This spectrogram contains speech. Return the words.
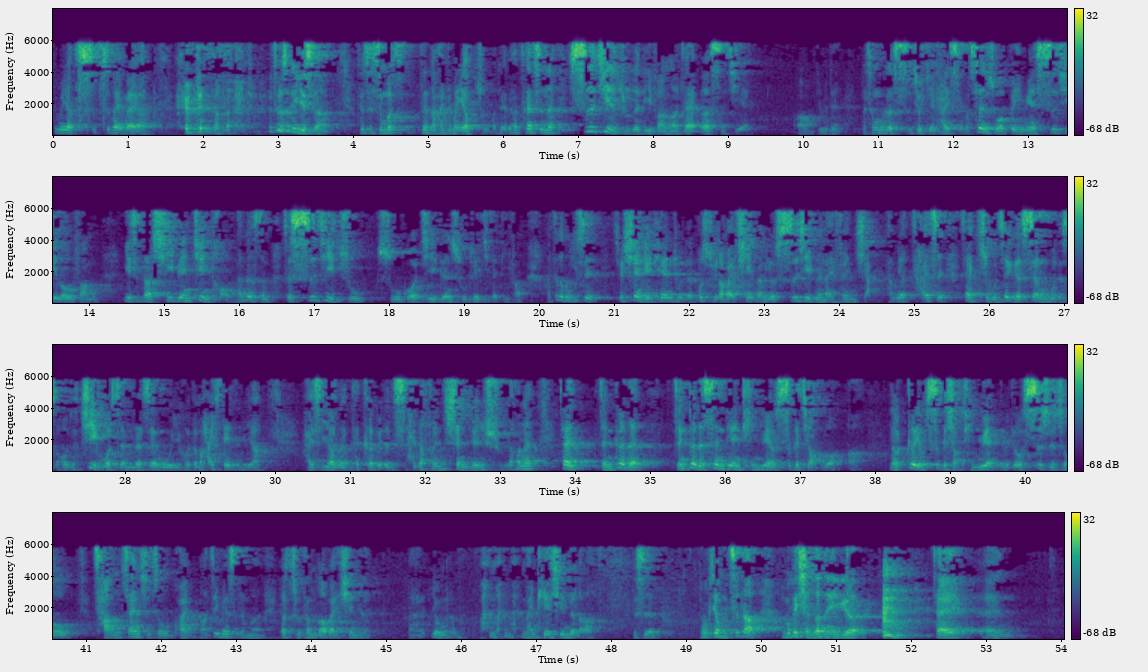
因为要吃吃拜拜啊，对不对？就这个意思啊，就是什么在哪个地方要煮嘛？对。然后但是呢，施祭煮的地方啊，在二十节啊，对不对？那从那个十九节开始嘛，圣所北面司祭楼房，一直到西边尽头，那那是什么？是司祭主赎过祭跟赎罪祭的地方啊。这个东西是就献给天主的，不属于老百姓。那么由司祭们来分享，他们要还是在煮这个圣物的时候，就祭过神的圣物以后，怎么还是得怎么样？还是要的特特别的吃，还是要分圣跟赎。然后呢，在整个的整个的圣殿庭院有四个角落啊。那各有四个小庭院，都有四十轴长，三十轴宽啊。这边是什么？要煮他们老百姓的呃用的，蛮蛮蛮贴心的了啊。就是而且我们知道，我们可以想到那一个在嗯。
